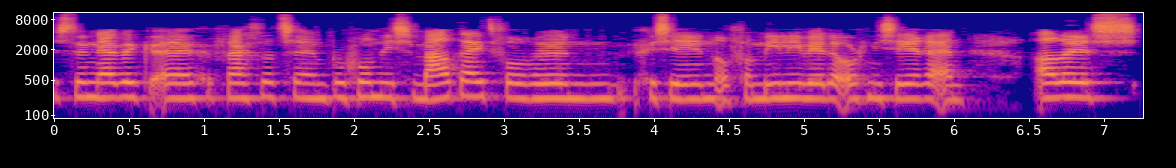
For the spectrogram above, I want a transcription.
Dus toen heb ik eh, gevraagd dat ze een Bourgondische maaltijd voor hun gezin of familie willen organiseren. En alles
